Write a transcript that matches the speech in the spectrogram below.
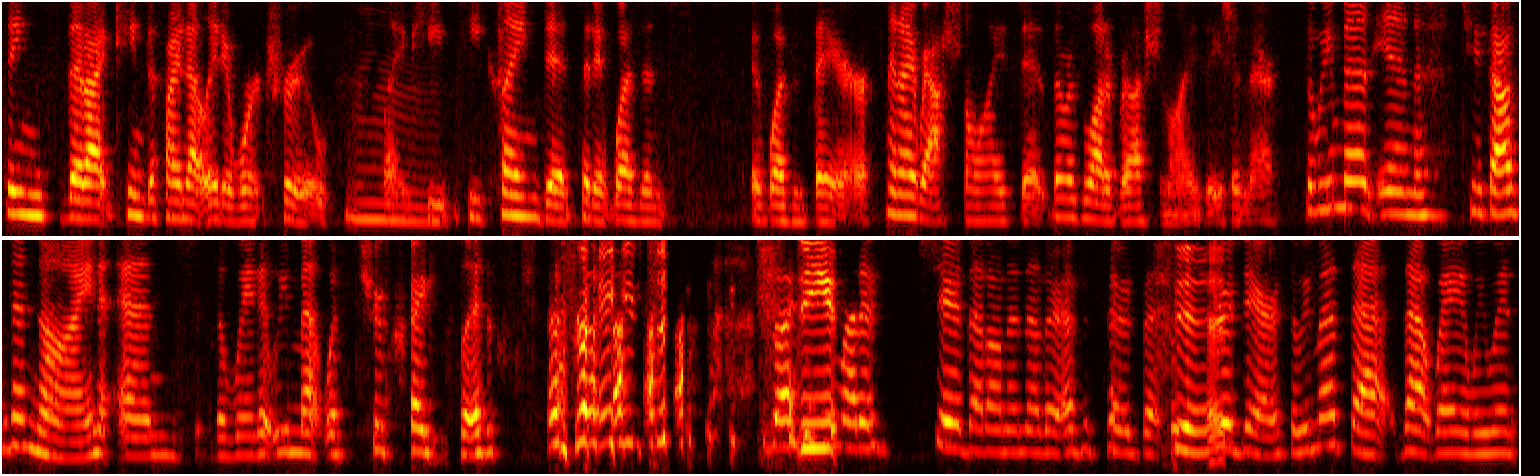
things that I came to find out later weren't true. Mm. Like he mm. he claimed it, but it wasn't it wasn't there. And I rationalized it. There was a lot of rationalization there. So we met in 2009, and the way that we met was through Craigslist. Right. so I Do think you, you might have shared that on another episode, but through dare. So we met that that way, and we went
